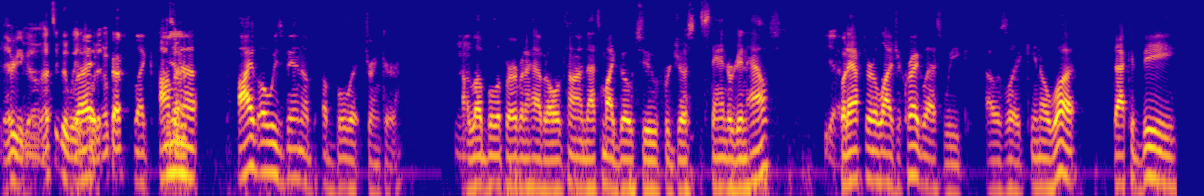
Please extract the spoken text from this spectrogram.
There you go. That's a good way Right. to put it. Okay. Like I'm Yeah. gonna. I've always been a, a Bulleit drinker. I Mhm. love Bulleit bourbon. I have it all the time. That's my go-to for just standard in-house. Yeah. But after Elijah Craig last week, I was like, you know what? That could be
